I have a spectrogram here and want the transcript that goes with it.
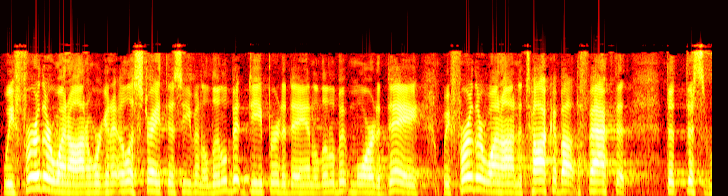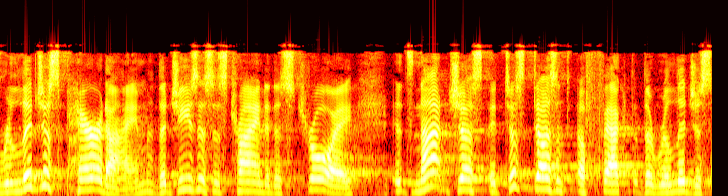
We further went on, and we're going to illustrate this even a little bit deeper today and a little bit more today. We further went on to talk about the fact that, that this religious paradigm that Jesus is trying to destroy, it's not just, it just doesn't affect the religious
